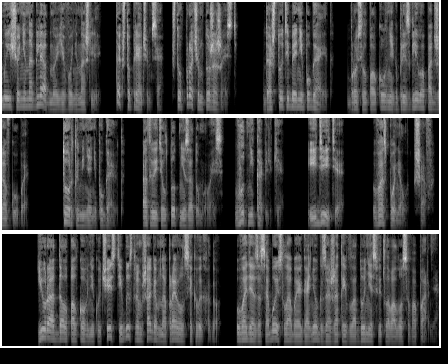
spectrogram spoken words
«Мы еще не наглядно его не нашли, так что прячемся, что, впрочем, тоже жесть». «Да что тебя не пугает?» – бросил полковник, брезгливо поджав губы. «Торты меня не пугают», – ответил тот, не задумываясь. «Вот ни капельки». «Идите». «Вас понял, шеф». Юра отдал полковнику честь и быстрым шагом направился к выходу уводя за собой слабый огонек, зажатый в ладони светловолосого парня.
